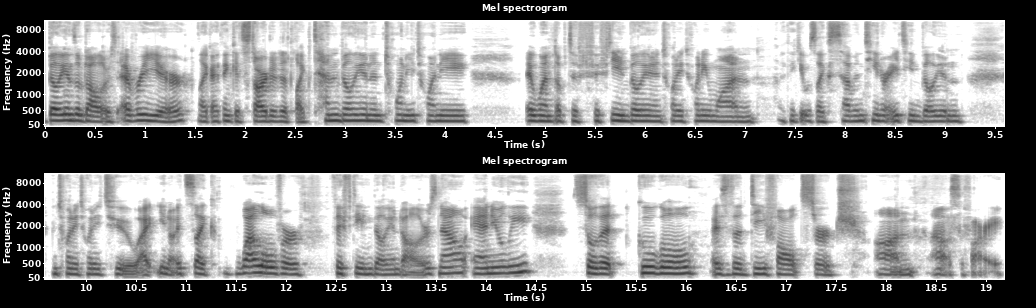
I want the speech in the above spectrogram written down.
billions of dollars every year. Like i think it started at like 10 billion in 2020 it went up to 15 billion in 2021 i think it was like 17 or 18 billion in 2022 i you know it's like well over 15 billion dollars now annually so that google is the default search on uh, safari.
